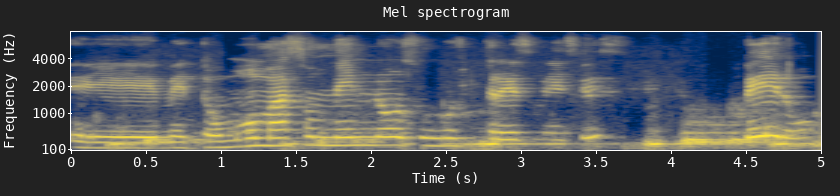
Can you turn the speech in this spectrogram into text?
eh, me tomó más o menos unos tres meses, pero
